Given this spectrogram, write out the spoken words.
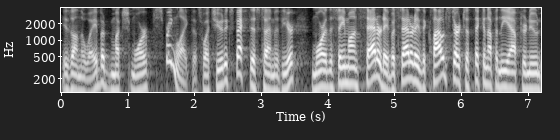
is on the way, but much more spring-like. That's what you'd expect this time of year. More of the same on Saturday, but Saturday the clouds start to thicken up in the afternoon.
